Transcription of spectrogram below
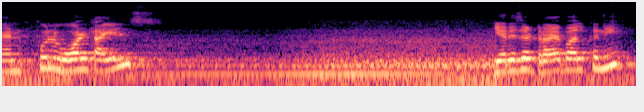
and full wall tiles. Here is a dry balcony.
